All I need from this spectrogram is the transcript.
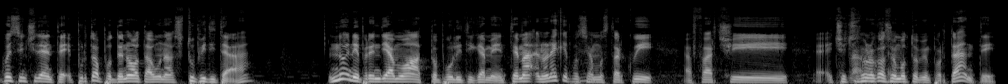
questo incidente purtroppo denota una stupidità, noi ne prendiamo atto politicamente, ma non è che possiamo star qui a farci... eh, cioè, ci No, sono cose molto più importanti.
